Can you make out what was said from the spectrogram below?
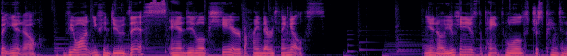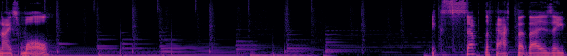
But you know, if you want, you can do this, and it'll appear behind everything else. You know, you can use the paint tool to just paint a nice wall, accept the fact that that is a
